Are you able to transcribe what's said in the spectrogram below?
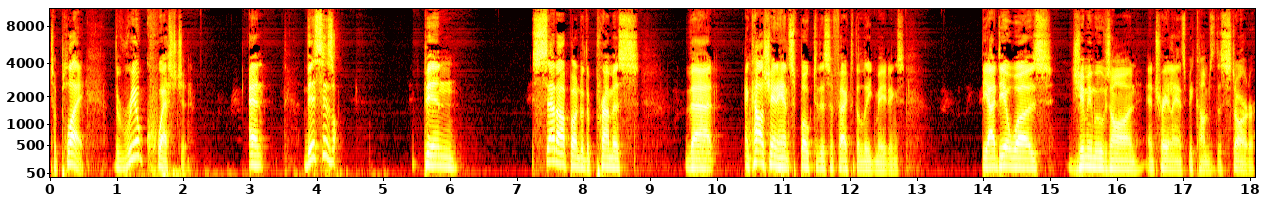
to play. The real question, and this has been set up under the premise that, and Kyle Shanahan spoke to this effect at the league meetings. The idea was Jimmy moves on and Trey Lance becomes the starter.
